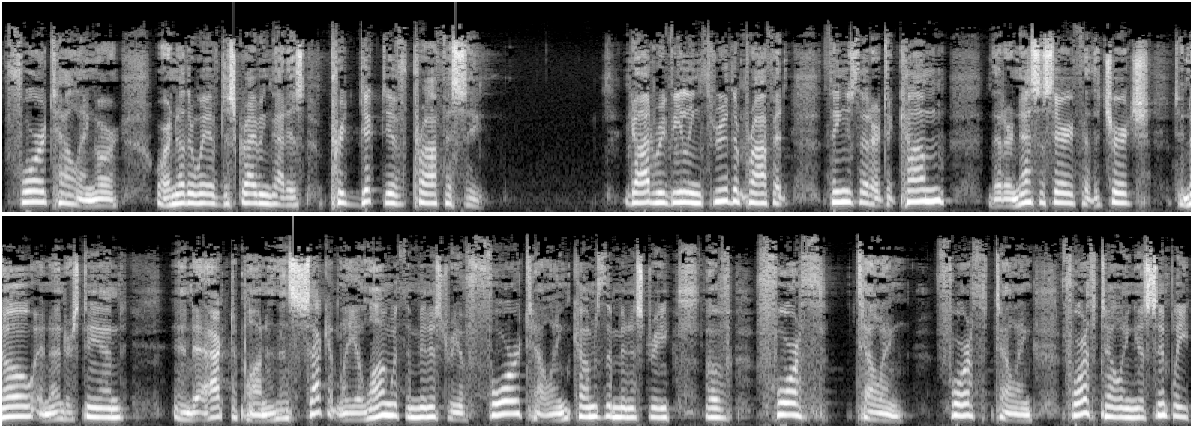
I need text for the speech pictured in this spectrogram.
Foretelling, or, or another way of describing that is predictive prophecy. God revealing through the prophet things that are to come, that are necessary for the church to know and understand and to act upon. And then secondly, along with the ministry of foretelling comes the ministry of forthtelling. Forthtelling. Forthtelling is simply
